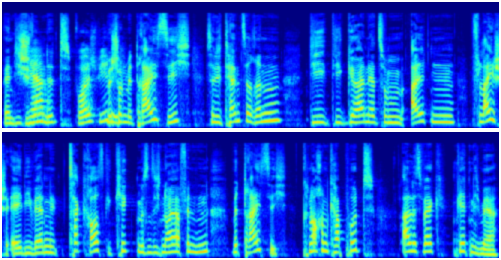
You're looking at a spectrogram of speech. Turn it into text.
Wenn die Ja, schwindet, schwierig. schon mit 30 sind die Tänzerinnen, die, die gehören ja zum alten Fleisch, ey. Die werden zack rausgekickt, müssen sich neu erfinden. Mit 30. Knochen kaputt, alles weg, geht nicht mehr.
